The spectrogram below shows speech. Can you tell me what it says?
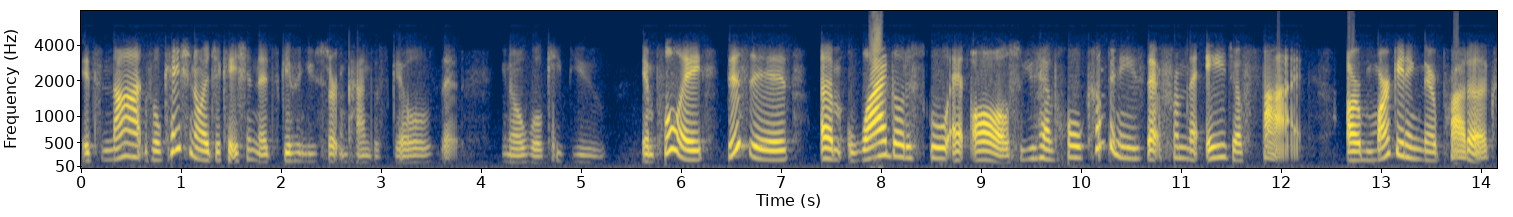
it's not vocational education that's giving you certain kinds of skills that, you know, will keep you employed. This is um, why go to school at all? So you have whole companies that from the age of five are marketing their products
